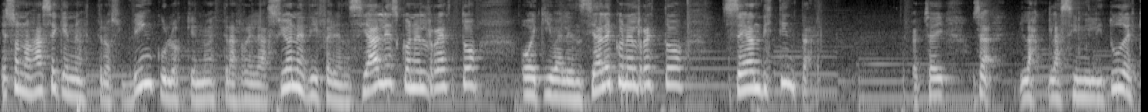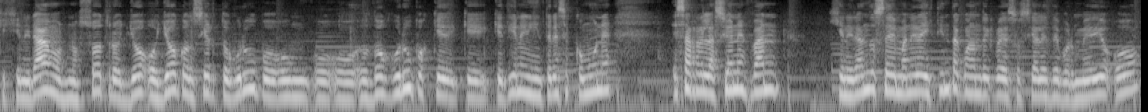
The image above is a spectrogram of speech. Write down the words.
Eso nos hace que nuestros vínculos, que nuestras relaciones diferenciales con el resto o equivalenciales con el resto sean distintas. ¿Cachai? O sea, las, similitudes que generamos nosotros, yo o yo con cierto grupo o, dos grupos que, tienen intereses comunes, esas relaciones van generándose de manera distinta cuando hay redes sociales de por medio o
